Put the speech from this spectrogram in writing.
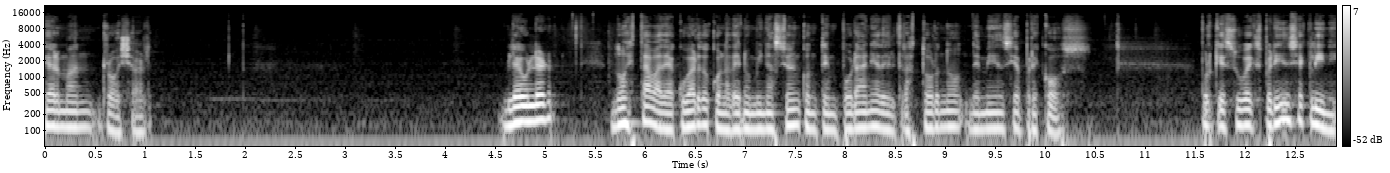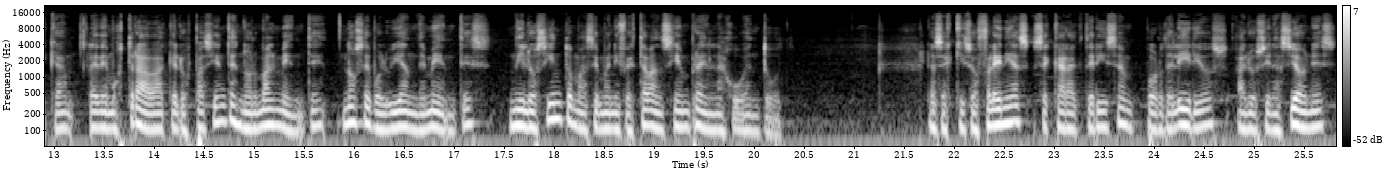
Hermann Rochard. Bleuler no estaba de acuerdo con la denominación contemporánea del trastorno demencia precoz, porque su experiencia clínica le demostraba que los pacientes normalmente no se volvían dementes ni los síntomas se manifestaban siempre en la juventud. Las esquizofrenias se caracterizan por delirios, alucinaciones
